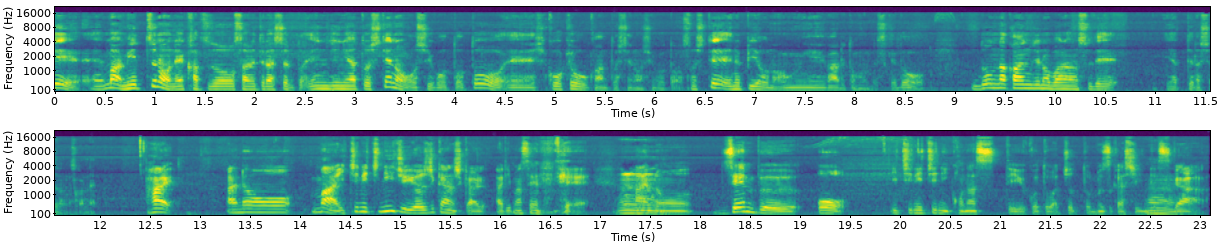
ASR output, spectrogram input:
で、えー、まあ3つのね活動をされてらっしゃるとエンジニアとしてのお仕事と、えー、飛行教官としてのお仕事そして NPO の運営があると思うんですけどどんな感じのバランスでやってらっしゃるんですかね？はい。あのー、まあ1日24時間しかありませんので、うん、あの全部を1日にこなすっていうことはちょっと難しいんですが、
